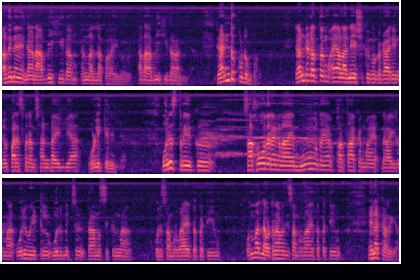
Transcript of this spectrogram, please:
അതിനെ ഞാൻ അവിഹിതം എന്നല്ല പറയുന്നത്. അത് അവിഹിതമല്ല. രണ്ട് കുടുംബം. രണ്ടിടത്തും അയാൾ അന്വേഷിക്കുന്നുണ്ട് കാര്യങ്ങൾ. പരസ്പരം സണ്ടയില്ല ഒളിക്കലില്ല. ഒരു സ്ത്രീക്ക് സഹോദരങ്ങളായ മൂന്ന് പേർ ഭർത്താക്കന്മാരായിരുന്ന ഒരു വീട്ടിൽ ഒരുമിച്ച് താമസിക്കുന്ന ഒരു സമ്പ്രദായത്തെ പറ്റിയും ഒന്നല്ല ഒട്ടനവധി സമ്പ്രദായത്തെ പറ്റിയും എനിക്കറിയാം.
